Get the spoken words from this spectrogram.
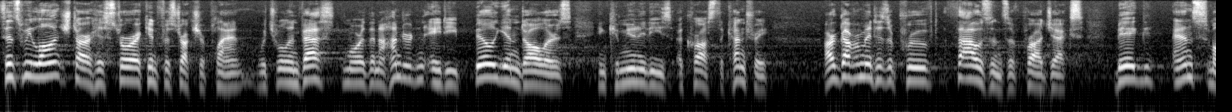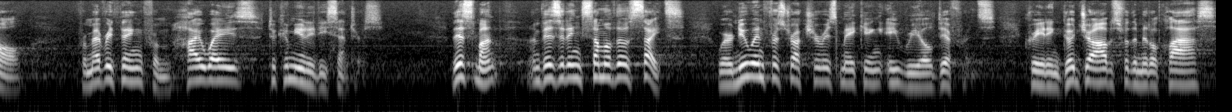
Since we launched our historic infrastructure plan, which will invest more than $180 billion in communities across the country, our government has approved thousands of projects, big and small, from everything from highways to community centers. This month, I'm visiting some of those sites where new infrastructure is making a real difference, creating good jobs for the middle class,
